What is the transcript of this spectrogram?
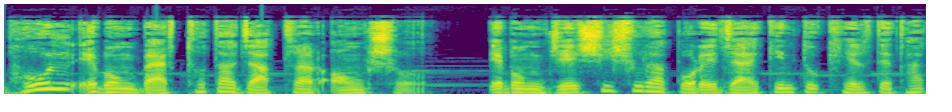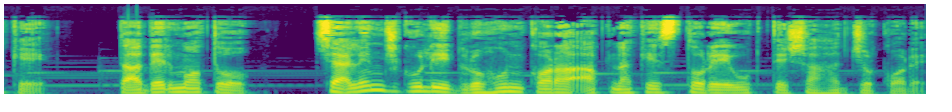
ভুল এবং ব্যর্থতা যাত্রার অংশ এবং যে শিশুরা পড়ে যায় কিন্তু খেলতে থাকে, তাদের মতো চ্যালেঞ্জগুলি গ্রহণ করা আপনাকে স্তরে উঠতে সাহায্য করে।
